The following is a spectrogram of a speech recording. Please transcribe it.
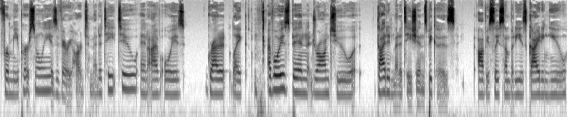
for me personally is very hard to meditate to and I've always grad like I've always been drawn to guided meditations because obviously somebody is guiding you,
